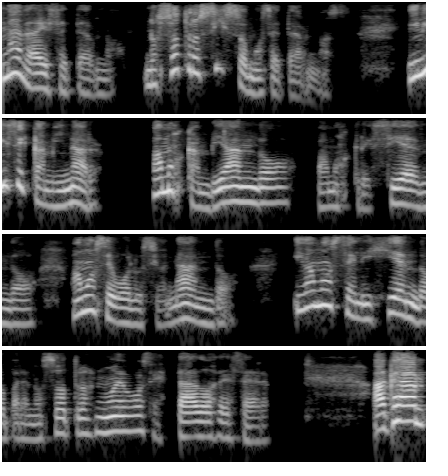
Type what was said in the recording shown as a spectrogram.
nada es eterno. Nosotros sí somos eternos. Y en ese caminar vamos cambiando, vamos creciendo, vamos evolucionando y vamos eligiendo para nosotros nuevos estados de ser. Acá,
